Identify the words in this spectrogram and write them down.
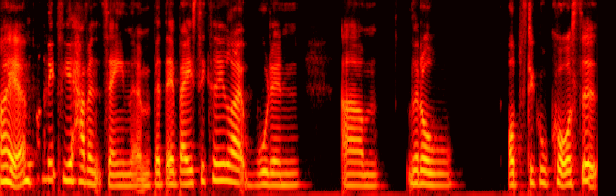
Oh, yeah. If you haven't seen them, but they're basically like wooden um, little obstacle courses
